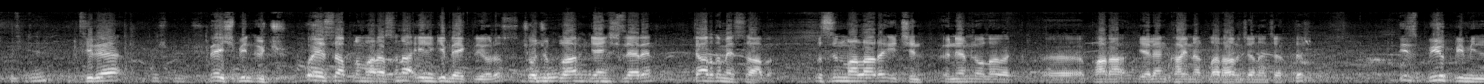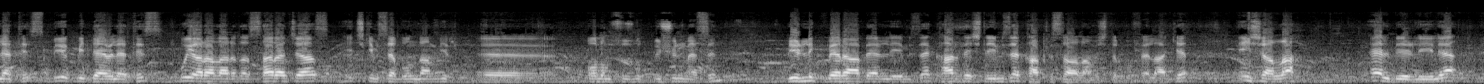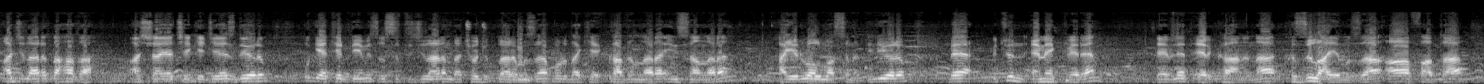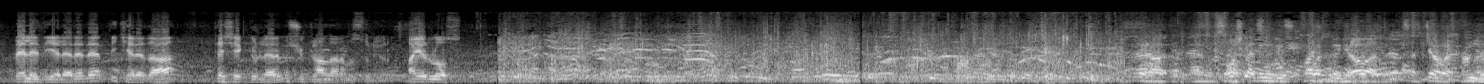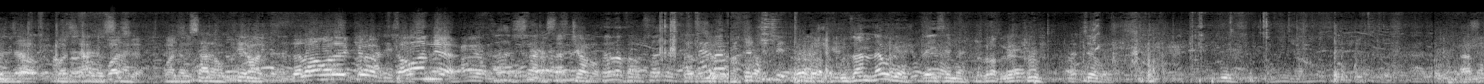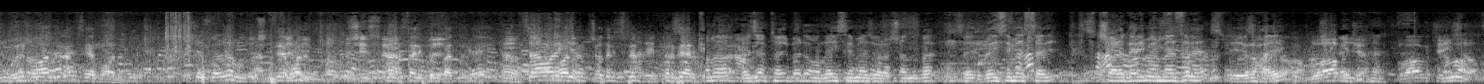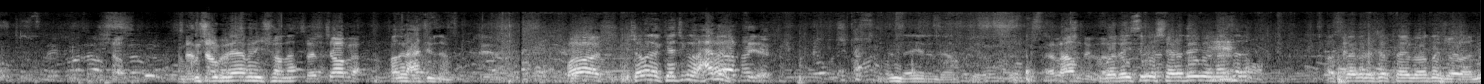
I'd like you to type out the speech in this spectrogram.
tire 5003. Bu hesap numarasına ilgi bekliyoruz. Çocuklar, gençlerin yardım hesabı. Isınmaları için önemli olarak e, para, gelen kaynaklar harcanacaktır. Biz büyük bir milletiz, büyük bir devletiz. Bu yaraları da saracağız. Hiç kimse bundan bir e, olumsuzluk düşünmesin. Birlik beraberliğimize, kardeşliğimize katkı sağlamıştır bu felaket. İnşallah el birliğiyle acıları daha da aşağıya çekeceğiz diyorum. Bu getirdiğimiz ısıtıcıların da çocuklarımıza, buradaki kadınlara, insanlara hayırlı olmasını diliyorum. Ve bütün emek veren devlet erkanına, Kızılay'ımıza, AFAD'a, belediyelere de bir kere daha teşekkürlerimi, şükranlarımı sunuyorum. Hayırlı olsun. Hoş geldiniz diyor. Hoş bulduk. Cavad. Cava. Elhamdülillah. Başı, başı. Selamun aleyküm. Aleyküm. Çavanne. Cava. Uzan ne oluyor? Reisime. Cava. Bir şey söyle. Selamun aleyküm. Ana Recep Tayyip Erdoğan reis emeği olarak şu anda ben reis emeği şöyle derime mezene ruhayı. Dua bir ke. Dua bir ke inşallah. İnşallah. Kuş gibi reyabın inşallah. Serçe abi. Fadıl Hatip'den. Baş. Şöyle keçik var. Hadi. Hayat diye. Ben de yerinde. Elhamdülillah. Bu reisime şöyle derime mezene. Aslında Recep Tayyip Erdoğan coğrani.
